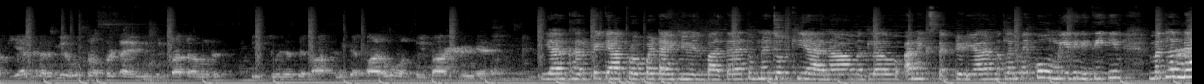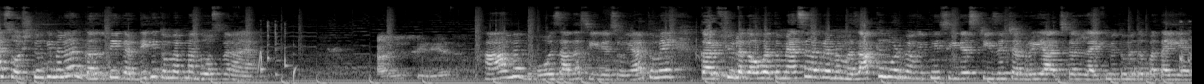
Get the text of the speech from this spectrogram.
अब यार घर में हो प्रॉपर टाइम नहीं मिल पाता और इस वजह से बात नहीं कर पा रहा हूँ और कोई बात नहीं है। यार घर पे क्या प्रॉपर टाइम नहीं मिल पाता है? तुमने जो किया है ना मतलब अनएक्सपेक्टेड यार मतलब मेरे को उम्मीद ही नहीं थी कि मतलब मैं सोचती हूँ कि मैंने गलती कर दी कि तुम्हें अपना दोस्त बनाया। हाँ मैं बहुत ज़्यादा सीरियस हूँ यार। तुम्हें कर्फ्यू लगा हुआ है तुम्हें ऐसा लग रहा है मैं मज़ाक के मूड में हूँ इतनी सीरियस चीज़ें चल रही है आजकल लाइफ में तुम्हें तो पता ही है।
